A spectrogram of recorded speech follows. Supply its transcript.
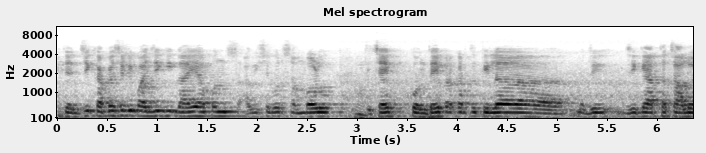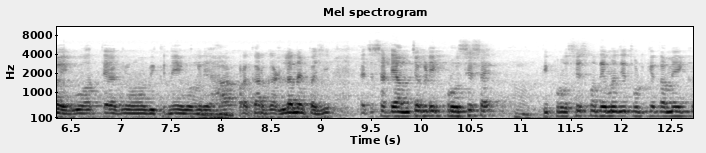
त्यांची कॅपॅसिटी पाहिजे की गाय आपण आयुष्यभर सांभाळू तिच्या कोणत्याही प्रकारचं तिला म्हणजे जे काही आता चालू आहे गोहत्या किंवा विकणे वगैरे हा प्रकार घडला नाही पाहिजे. याच्यासाठी आमच्याकडे एक प्रोसेस आहे. ती प्रोसेसमध्ये म्हणजे थोडक्यात आम्ही एक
